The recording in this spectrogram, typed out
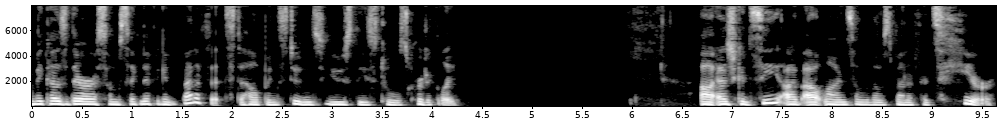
because there are some significant benefits to helping students use these tools critically. Uh, as you can see, I've outlined some of those benefits here.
